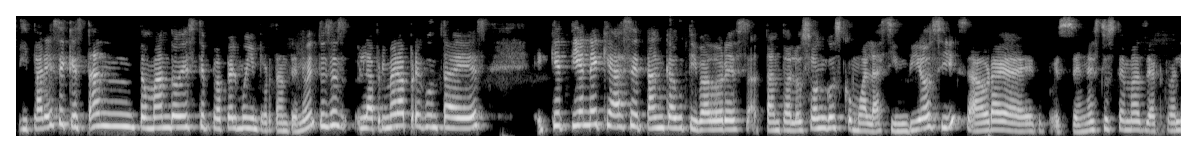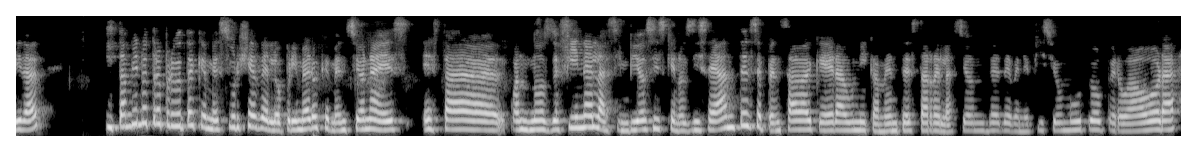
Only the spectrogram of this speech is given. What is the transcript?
y parece que están tomando este papel muy importante, ¿no? Entonces, la primera pregunta es, ¿qué tiene que hacer tan cautivadores tanto a los hongos como a la simbiosis ahora, pues, en estos temas de actualidad? Y también otra pregunta que me surge de lo primero que menciona es esta, cuando nos define la simbiosis que nos dice antes se pensaba que era únicamente esta relación de, de beneficio mutuo, pero ahora,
